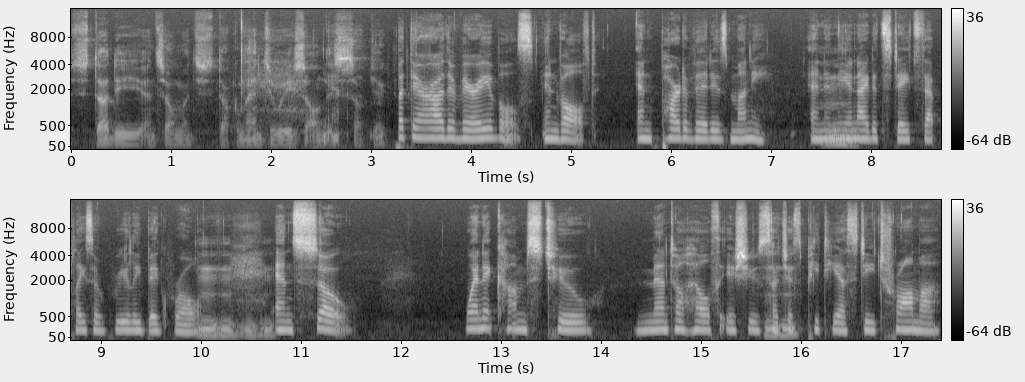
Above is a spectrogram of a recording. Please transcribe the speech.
study and so much documentaries on this subject. But there are other variables involved, and part of it is money. And in the Mm. United States, that plays a really big role. Mhm, mhm. And so, when it comes to mental health issues such Mhm. as PTSD, trauma,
